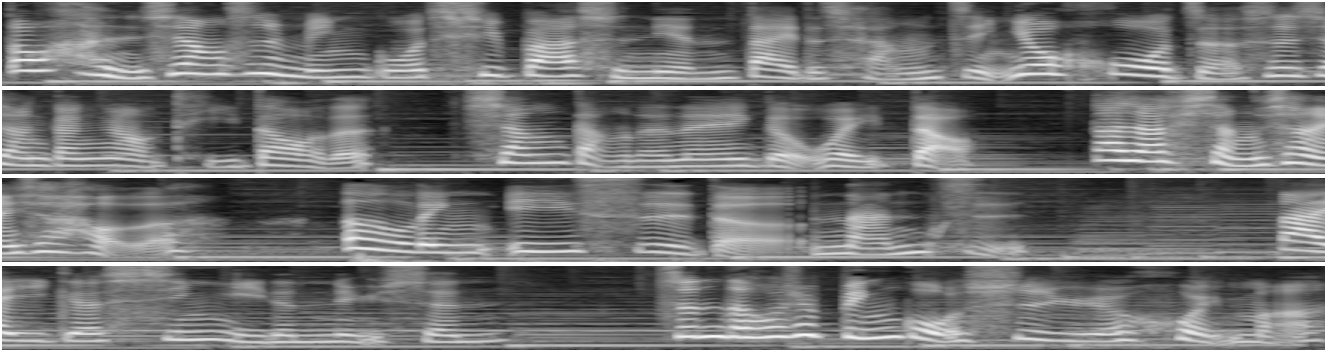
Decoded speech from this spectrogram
都很像是民国七八十年代的场景，又或者是像刚刚有提到的香港的那一个味道。大家想象一下好了，二零一四的男子带一个心仪的女生，真的会去冰果室约会吗？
